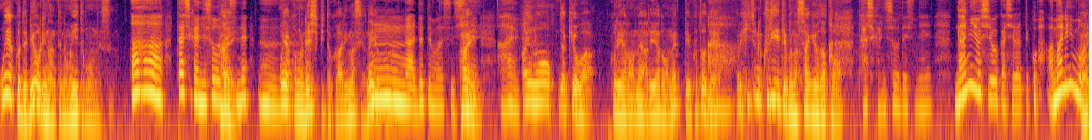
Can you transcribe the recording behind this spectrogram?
親子で料理なんてのもいいと思うんです。ああ確かにそうですね、はい。うん、親子のレシピとかありますよねよく。うん出てますし、ね、はい、ああいうのじゃあ今日はこれやろうねあれやろうねっていうことであれ非常にクリエイティブな作業だと。確かにそうですね。何をしようかしらってこうあまりにも、はい、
